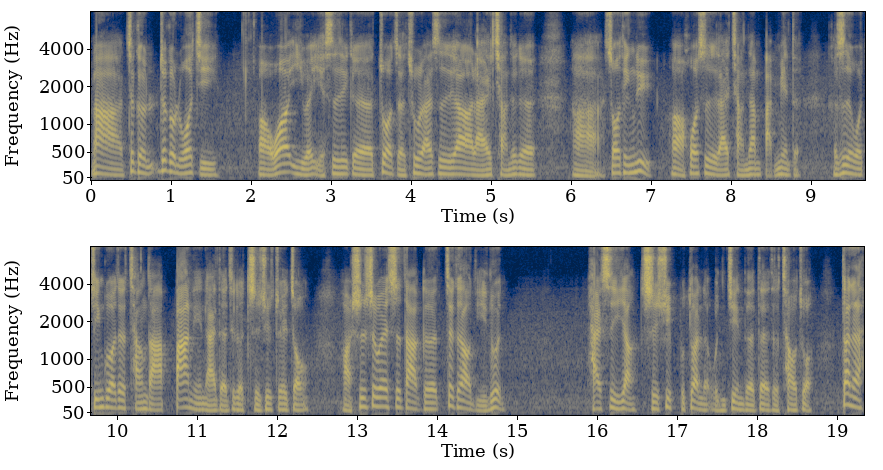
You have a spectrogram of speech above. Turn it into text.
那这个这个逻辑，哦，我以为也是一个作者出来是要来抢这个啊收听率啊，或是来抢占版面的。可是我经过这个长达八年来的这个持续追踪啊，施升辉施大哥这套理论。还是一样持续不断的稳健的在这个操作，当然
